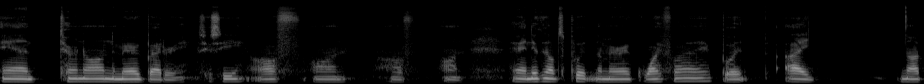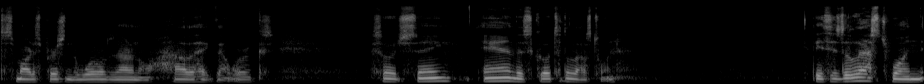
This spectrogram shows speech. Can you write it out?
and turn on numeric battery. So you see off on off on. And you can also put numeric Wi-Fi but I not the smartest person in the world and I don't know how the heck that works so just saying, and let's go to the last one. This is the last one,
